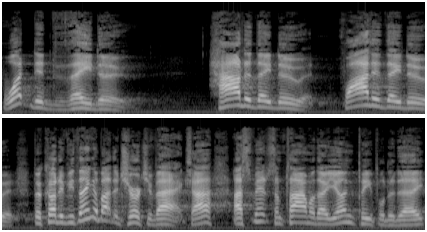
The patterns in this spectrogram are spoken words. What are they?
what did they do? How did they do it? Why did they do it? Because if you think about the Church of Acts, I, I spent some time with our young people today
